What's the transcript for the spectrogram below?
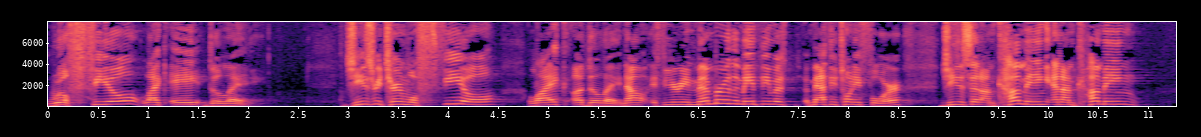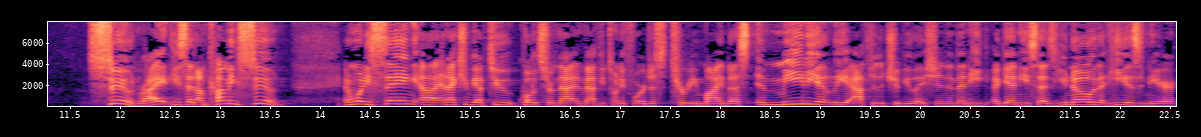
will feel like a delay. Jesus' return will feel like a delay. Now, if you remember the main theme of Matthew 24, Jesus said, I'm coming and I'm coming soon, right? He said, I'm coming soon. And what he's saying, uh, and actually we have two quotes from that in Matthew 24 just to remind us immediately after the tribulation. And then he, again, he says, You know that he is near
